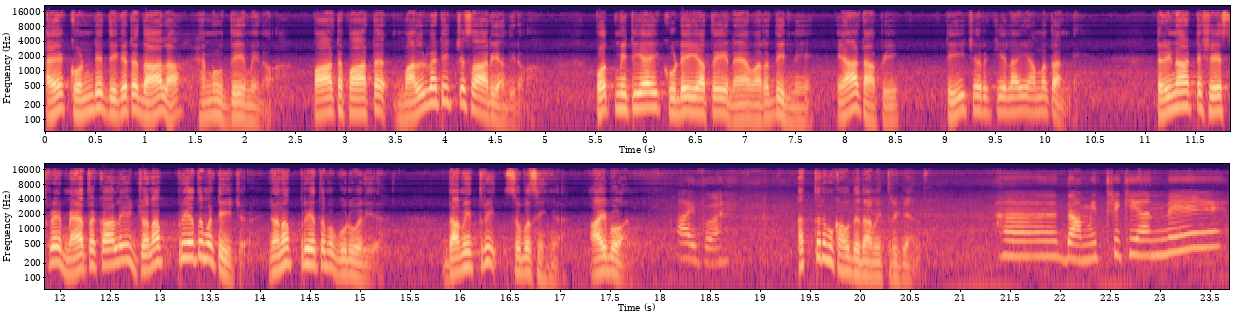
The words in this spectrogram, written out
ඇය කොණ්ඩෙ දිගට දාලා හැම උදේම එනවා. පාට පාට මල් වැටිච්ච සාරි අඳිනවා. පොත් මිටියයි කුඩේ යතේ නෑ වරදින්නේ. එයාට අපි ටීචර් කියලායි අමතන්නේ. ටෙලිනාට්‍ය ශේත්‍රයේ මෑත කාලයේ ජනප්‍රියතම ටීචර්, ජනප්‍රියතම ගුරුවරිය දමිත්‍රි සුබසිංහ. අයිබෝවන්. අයිබුවන්. ඇත්තටම කවුද දමිත්‍රි කියන්නේ? දමිත්‍රි කියන්නේ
